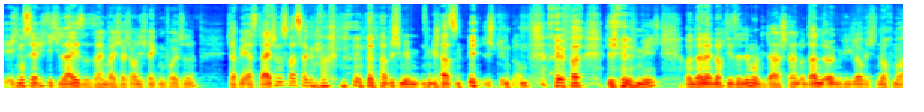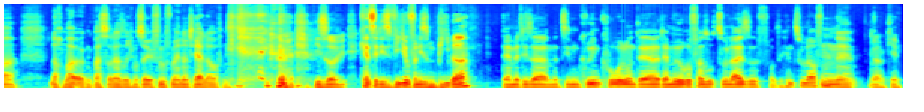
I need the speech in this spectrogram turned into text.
ich musste ja richtig leise sein, weil ich euch auch nicht wecken wollte. Ich habe mir erst Leitungswasser gemacht, dann habe ich mir ein Glas Milch genommen, einfach die Milch und dann halt noch diese Limo, die da stand und dann irgendwie, glaube ich, noch mal, noch mal irgendwas oder so. Ich muss irgendwie fünfmal hin und her laufen. Wieso, kennst du dieses Video von diesem Biber, der mit dieser, mit diesem Grünkohl und der, der Möhre versucht, so leise vor sich hinzulaufen? Nee. Ja, okay.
